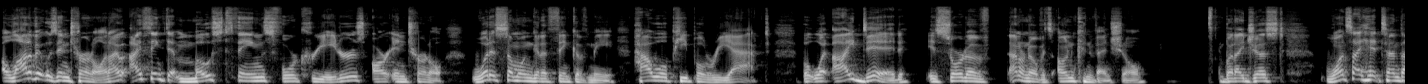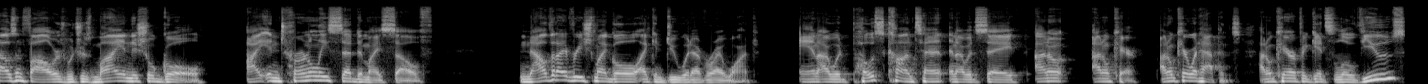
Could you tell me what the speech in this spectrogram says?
a lot of it was internal. And I, I think that most things for creators are internal. What is someone going to think of me? How will people react? But what I did is sort of, I don't know if it's unconventional, but I just, once I hit 10,000 followers, which was my initial goal, I internally said to myself, now that I've reached my goal, I can do whatever I want. And I would post content and I would say, I don't, I don't care. I don't care what happens. I don't care if it gets low views.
